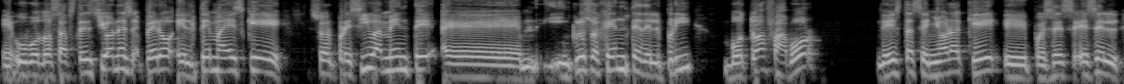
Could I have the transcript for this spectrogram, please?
Eh, hubo dos abstenciones, pero el tema es que sorpresivamente eh, incluso gente del PRI votó a favor de esta señora que pues es, es el,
